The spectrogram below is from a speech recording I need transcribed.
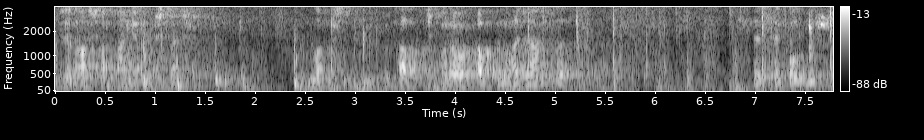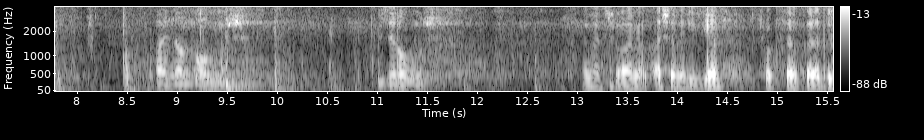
güzel ahşaptan yapmışlar. Kullanmışız. Bir kalkıp Çukurova Kalkınma Ajansı destek olmuş. Faydalı da olmuş. Güzel olmuş. Evet şu aşağıdaki göl çok fevkalade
